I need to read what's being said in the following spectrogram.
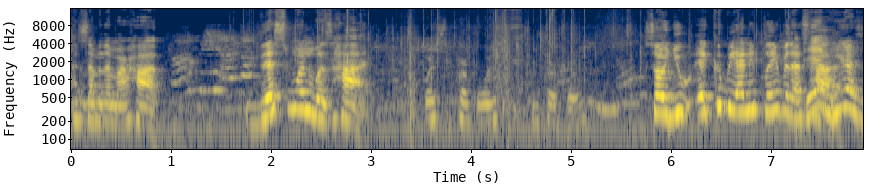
and some of them are hot. This one was hot. Where's the purple? Where's the purple? So you it could be any flavor that's Damn, hot. he has.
